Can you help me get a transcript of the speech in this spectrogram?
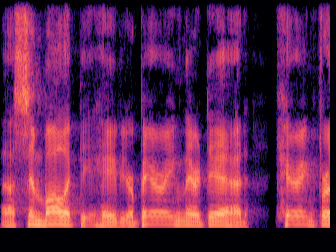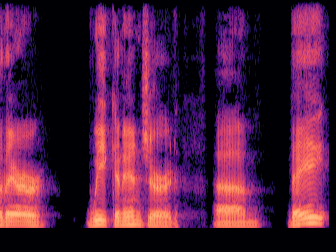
uh, symbolic behavior, burying their dead, caring for their weak and injured, um, they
